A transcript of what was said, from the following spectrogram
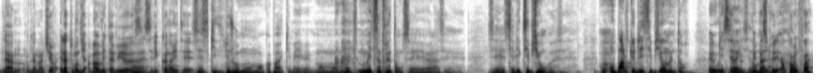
de la, de la nature. Et là, tout le monde dit Ah bah oui, mais t'as vu, euh, Ouais. c'est- des conneries. C'est ce qu'il dit toujours mon, mon copain, qui est mon, mon- mon médecin traitant. C'est voilà, c'est- c'est c'est l'exception. On, on parle que de l'exception en même temps. Mais oui, mais c'est Oui, parce que, encore une fois,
